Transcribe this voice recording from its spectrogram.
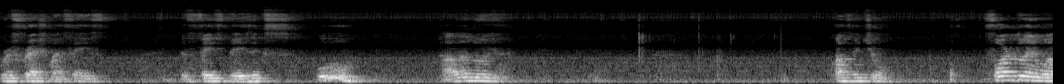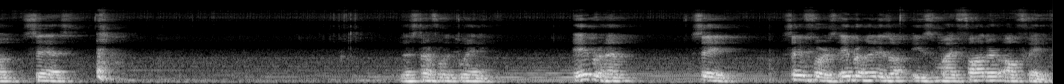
refresh my faith. The faith basics. Ooh, Aleluia. Um. 421. 421 says, let's start from the 20. Abraham, say, say first, Abraham is, is my father of faith.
